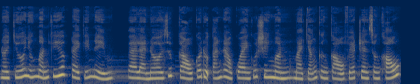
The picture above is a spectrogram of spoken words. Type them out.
nơi chứa những mảnh ký ức đầy kỷ niệm và là nơi giúp cậu có được ánh hào quang của riêng mình mà chẳng cần cậu vẽ trên sân khấu.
